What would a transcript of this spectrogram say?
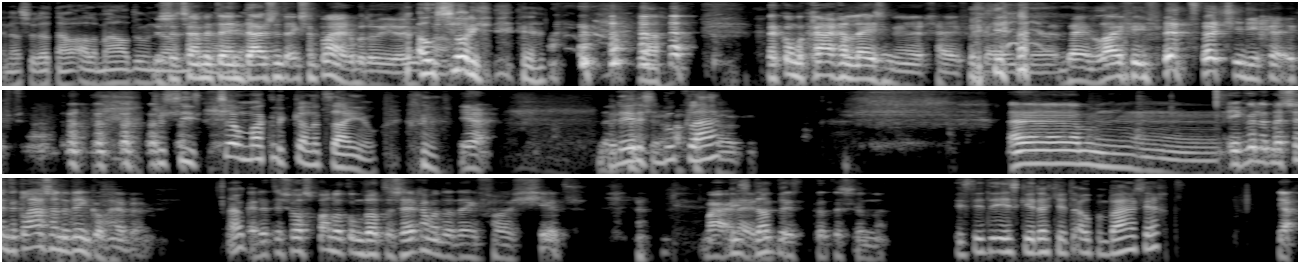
En als we dat nou allemaal doen. Dus dan, het zijn meteen duizend exemplaren, bedoel je? Oh, sorry. ja. Dan kom ik graag een lezing geven bij een, bij een live event als je die geeft. Precies, zo makkelijk kan het zijn, joh. Ja. Wanneer is het boek klaar? Um, ik wil het met Sinterklaas aan de winkel hebben. Okay. En het is wel spannend om dat te zeggen, maar dan denk ik van shit. maar is nee, dat, dat, is, dat is een. Is dit de eerste keer dat je het openbaar zegt? Ja.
